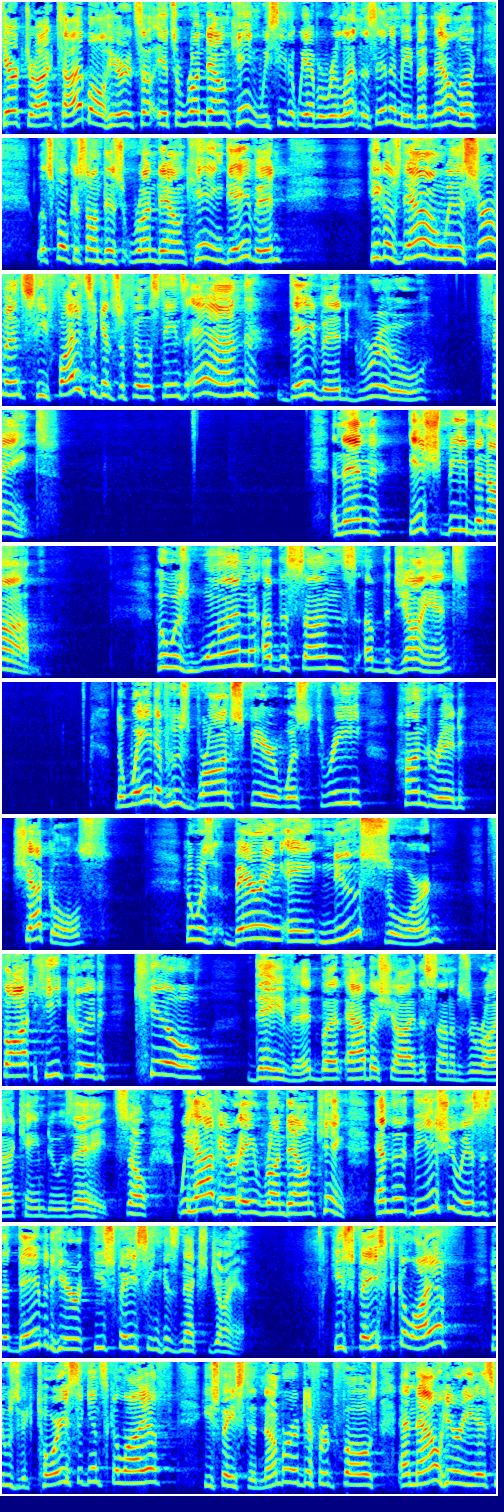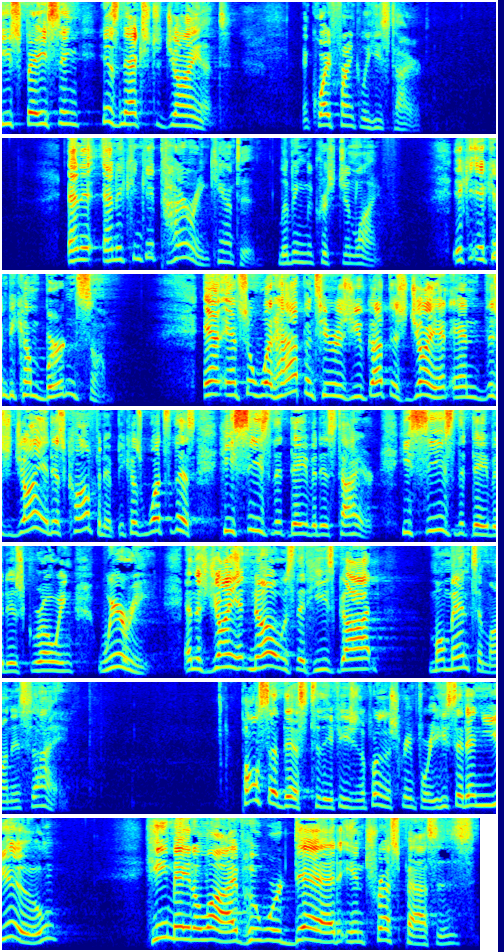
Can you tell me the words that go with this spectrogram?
character to eyeball here. It's a, it's a rundown king. We see that we have a relentless enemy, but now look, let's focus on this rundown king. David he goes down with his servants, he fights against the Philistines, and David grew faint. And then Ishbi Benob, who was one of the sons of the giant, the weight of whose bronze spear was 300 shekels, who was bearing a new sword, thought he could kill David, but Abishai, the son of Zeruiah, came to his aid. So we have here a rundown king. And the, the issue is, is that David here, he's facing his next giant. He's faced Goliath. He was victorious against Goliath. He's faced a number of different foes. And now here he is, he's facing his next giant. And quite frankly, he's tired. And it, and it can get tiring, can't it? Living the Christian life. It, it can become burdensome. And, and so what happens here is you've got this giant, and this giant is confident because what's this? He sees that David is tired. He sees that David is growing weary. And this giant knows that he's got momentum on his side. Paul said this to the Ephesians. I'll put it on the screen for you. He said, And you he made alive who were dead in trespasses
